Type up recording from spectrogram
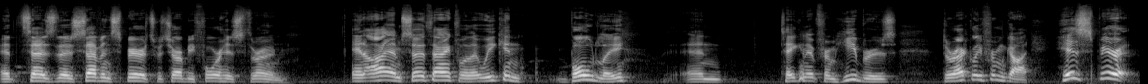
It says those seven spirits which are before his throne. And I am so thankful that we can boldly and taking it from Hebrews directly from God. His spirit,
